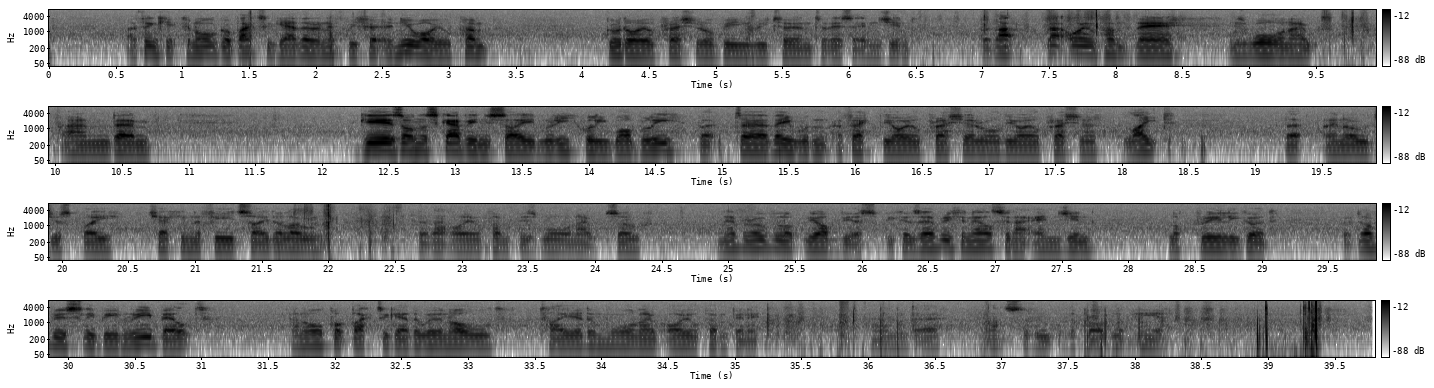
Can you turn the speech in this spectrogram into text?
I think it can all go back together, and if we fit a new oil pump, good oil pressure will be returned to this engine but that, that oil pump there is worn out and um, gears on the scavenge side were equally wobbly but uh, they wouldn't affect the oil pressure or the oil pressure light. But I know just by checking the feed side alone that that oil pump is worn out. So never overlook the obvious because everything else in that engine looked really good but obviously been rebuilt and all put back together with an old tired and worn out oil pump in it. And uh, that's the root of the problem here.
